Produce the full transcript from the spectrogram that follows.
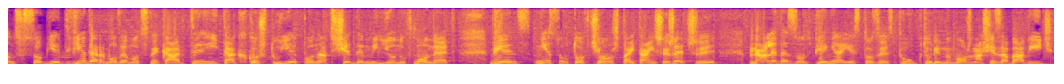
mając w sobie dwie darmowe mocne karty i tak kosztuje ponad 7 milionów monet, więc nie są to wciąż najtańsze rzeczy, no ale bez wątpienia jest to zespół, którym można się zabawić,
